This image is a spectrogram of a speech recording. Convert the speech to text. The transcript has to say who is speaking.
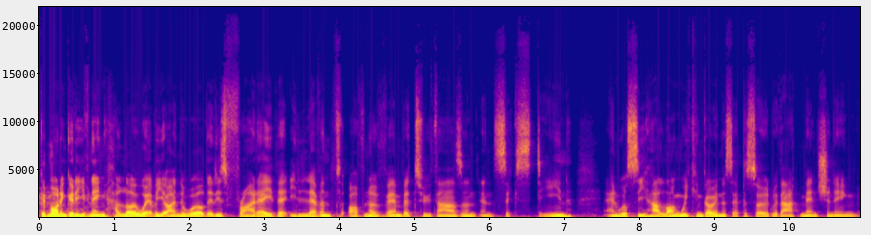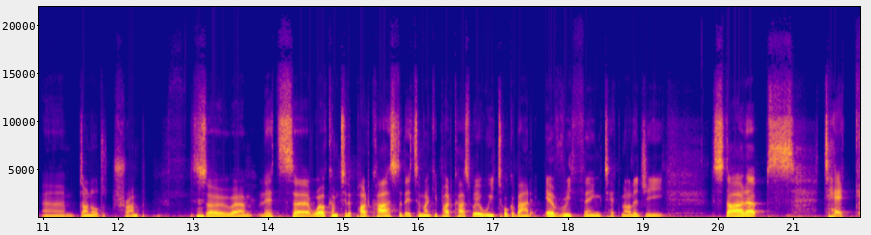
Speaker 1: Good morning, good evening, hello, wherever you are in the world. It is Friday, the 11th of November 2016, and we'll see how long we can go in this episode without mentioning um, Donald Trump. So um, let's uh, welcome to the podcast, the It's a Monkey podcast, where we talk about everything technology, startups, tech,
